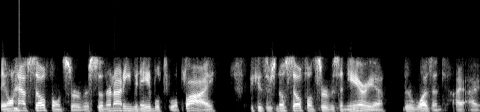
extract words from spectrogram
They don't have cell phone service, so they're not even able to apply because there's no cell phone service in the area. There wasn't. I, I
